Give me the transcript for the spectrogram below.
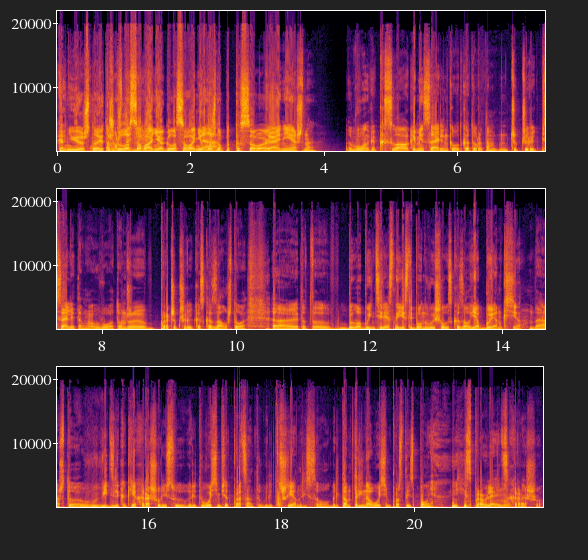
Конечно, Потому это же голосование, они... а голосование да, можно подтасовать. Конечно. Вон, как Слава Комиссаренко, вот, который там Чукчирык писали, там, вот, он же про Чукчирыка сказал, что э, этот, э, было бы интересно, если бы он вышел и сказал, я Бэнкси, да, что вы видели, как я хорошо рисую, говорит, 80%, говорит, что я нарисовал, говорит, там 3 на 8 просто исполня... исправляется ну. хорошо.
